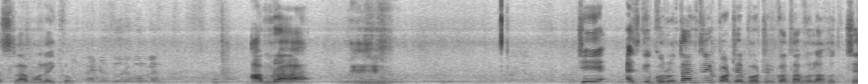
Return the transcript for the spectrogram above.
আসসালামু আলাইকুম। আমরা যে আজকে গণতান্ত্রিক পথে ভোটের কথা বলা হচ্ছে,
